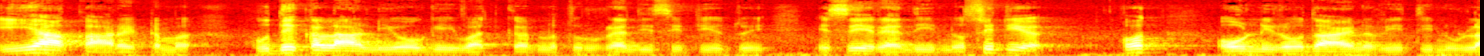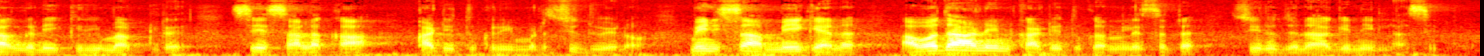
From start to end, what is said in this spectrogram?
ඒ ආකාරයටම හුදෙකලා නියෝගය ඉවත් කරන තුරු රැඳී සිටිය යුතුයි. එසේ රැඳී නොසිටිය හොත් ඔවුන් නිරෝධායන රීතීන් උල්ලංඝනය කිරීමකට සේ සලකා කටයුතු කිරීමට සිදු වෙනවා. මේ නිසා මේ ගැන අවධානයෙන් කටයුතු කරන ලෙසට සියලු දෙනාගෙන් ඉල්ලා සිටිනවා.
